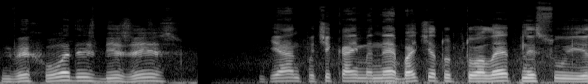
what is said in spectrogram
Виходиш, біжиш. Діан, почекай мене, бач, я тут туалет несу і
